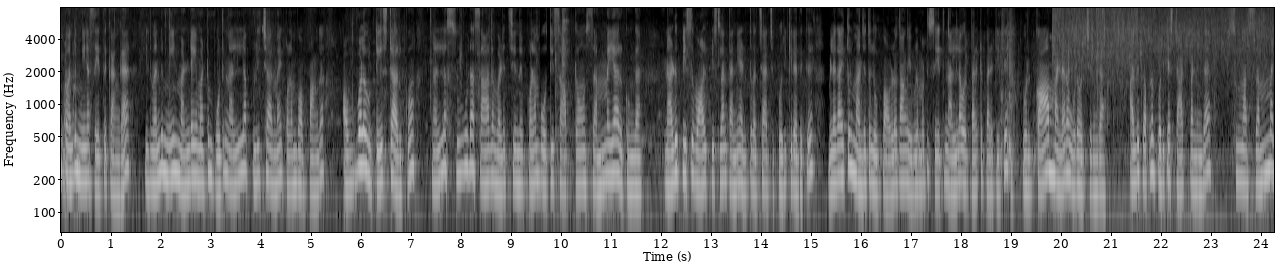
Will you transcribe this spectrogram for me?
இப்போ வந்து மீனை சேர்த்துக்காங்க. இது வந்து மீன் மண்டையை மட்டும் போட்டு நல்லா புளிச்சாறு மாதிரி குழம்பு வைப்பாங்க. அவ்வளவு டேஸ்ட்டாக இருக்கும். நல்லா சூடாக சாதம் வடித்து இந்த குழம்பு ஊற்றி சாப்பிட்டோம். செம்மையாக இருக்குங்க. நடு பீஸு வால் பீஸ்லாம் தண்ணி எடுத்து வச்சாச்சு பொரிக்கிறதுக்கு. மிளகாய்த்தூள் மஞ்சத்தூள் உப்பு அவ்வளோதாங்க இவ்வளோ மட்டும் சேர்த்து நல்லா ஒரு பரட்டு பரட்டிட்டு ஒரு கால் மணி நேரம் ஊற வச்சுருங்க. அதுக்கப்புறம் பொரிக்க ஸ்டார்ட் பண்ணுங்கள் சும்மா செம்ம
